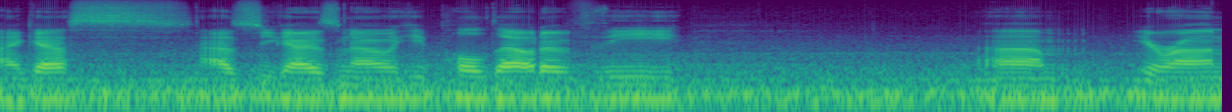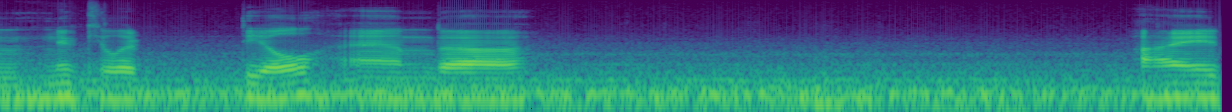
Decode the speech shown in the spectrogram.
I guess, as you guys know, he pulled out of the um, Iran nuclear deal, and uh, I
